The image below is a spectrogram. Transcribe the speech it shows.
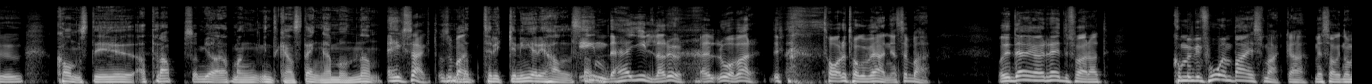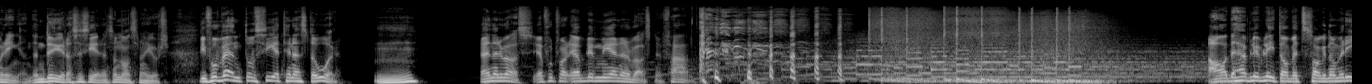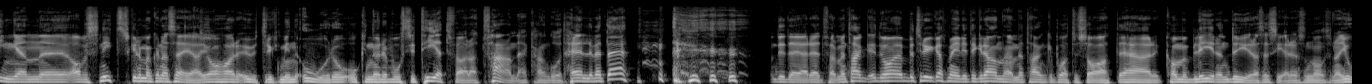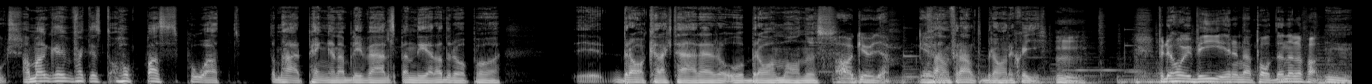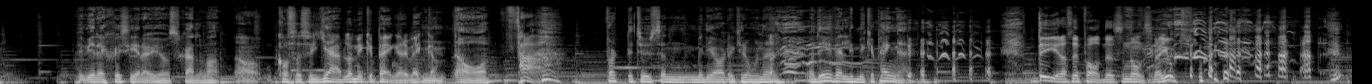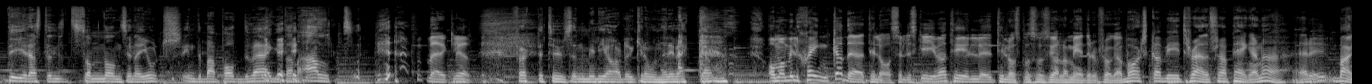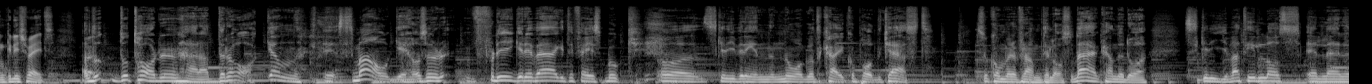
konstig attrapp som gör att man inte kan stänga munnen. Exakt. Och så bara, trycker ner i halsen. in, det här gillar du. Jag lovar. Det tar ett tag att vänja sig bara. Och det är där jag är rädd för att Kommer vi få en bajsmacka med Sagan om ringen? Den dyraste serien som någonsin har gjorts. Vi får vänta och se till nästa år. Mm. Jag är nervös. Jag, är fortfarande, jag blir mer nervös nu. Fan. Ja, det här blev lite av ett Sagan om ringen-avsnitt skulle man kunna säga. Jag har uttryckt min oro och nervositet för att fan, det här kan gå åt helvete. och det är det jag är rädd för. Men tack, du har betryggat mig lite grann här med tanke på att du sa att det här kommer bli den dyraste serien som någonsin har gjorts. Ja, man kan ju faktiskt hoppas på att de här pengarna blir väl spenderade då på eh, bra karaktärer och bra manus. Ja, gud ja. Gud. Framförallt bra regi. Mm. För det har ju vi i den här podden i alla fall. För Vi regisserar ju oss själva. Ja, kostar så jävla mycket pengar i veckan. Mm, ja, Fan! 40 000 miljarder kronor och det är väldigt mycket pengar. Dyraste podden som någonsin har gjorts. Dyraste som någonsin har gjorts, inte bara poddväg utan allt. Verkligen. 40 000 miljarder kronor i veckan. Om man vill skänka det till oss eller skriva till, till oss på sociala medier och fråga vart ska vi transfera pengarna? Är det banken i Schweiz? Ja, då, då tar du den här draken, eh, Smaug, och så flyger iväg till Facebook och skriver in något Kaiko podcast. Så kommer det fram till oss och där kan du då skriva till oss eller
